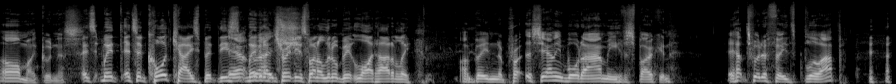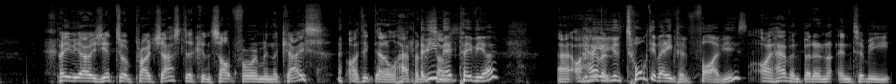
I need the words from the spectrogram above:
Oh my goodness! It's it's a court case, but this we're going to treat this one a little bit lightheartedly. I've been the, pro- the sounding board army have spoken. Our Twitter feeds blew up. PVO is yet to approach us to consult for him in the case. I think that'll happen. Have at you some- met PVO? Uh, I haven't. You've talked about him for five years. I haven't, but and, and to be,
